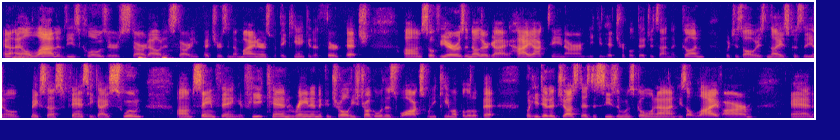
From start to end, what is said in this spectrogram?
and, and, a lot of these closers start out as starting pitchers in the minors, but they can't get a third pitch. Um, so Vieira's another guy, high octane arm. He can hit triple digits on the gun, which is always nice because you know makes us fancy guys swoon. Um, same thing. If he can rein into control, he struggled with his walks when he came up a little bit, but he did adjust as the season was going on. He's a live arm. And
